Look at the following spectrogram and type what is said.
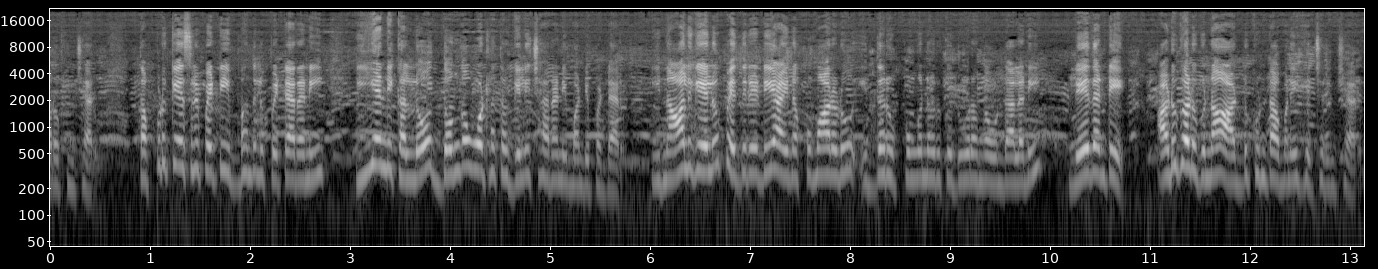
ఆరోపించారు. తప్పుడు కేసులు పెట్టి ఇబ్బందులు పెట్టారని ఈ ఎన్నికల్లో దొంగ ఓట్లతో గెలిచారని మండిపడ్డారు. ఈ నాలుగేళ్ళు పెద్దిరెడ్డి ఆయన కుమారుడు ఇద్దరు పుంగనూరుకు దూరంగా ఉండాలని లేదంటే అడుగడుగునా అడ్డుకుంటామని హెచ్చరించారు.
